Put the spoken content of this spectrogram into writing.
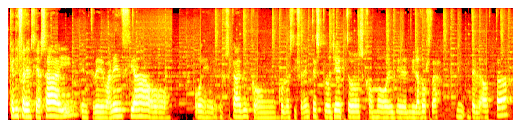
¿Qué diferencias hay entre Valencia o, o Euskadi con, con, los diferentes proyectos como el del Mirador de la Horta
